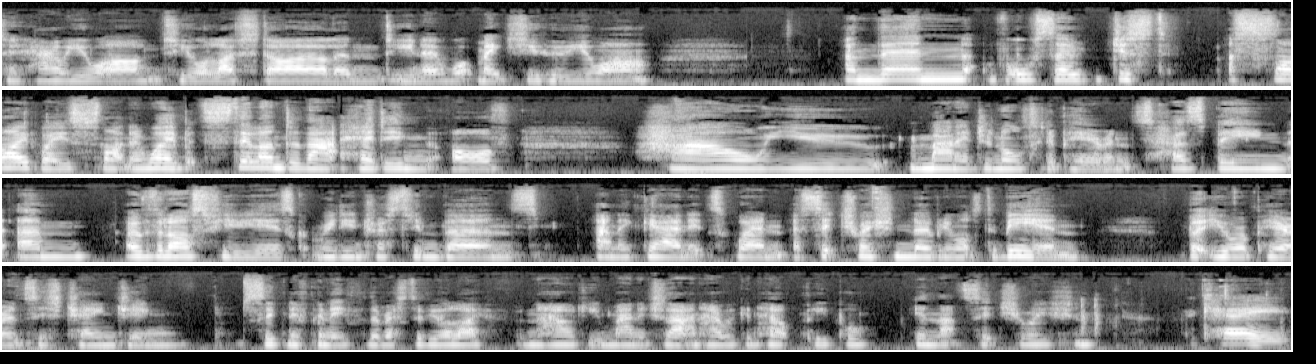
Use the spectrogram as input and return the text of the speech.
to how you are to your lifestyle and you know what makes you who you are. And then also just a sideways slightly away but still under that heading of how you manage an altered appearance has been um, over the last few years got really interested in burns. And again it's when a situation nobody wants to be in but your appearance is changing significantly for the rest of your life and how do you manage that and how we can help people in that situation. Okay.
